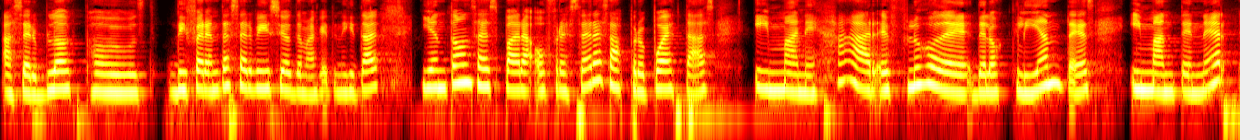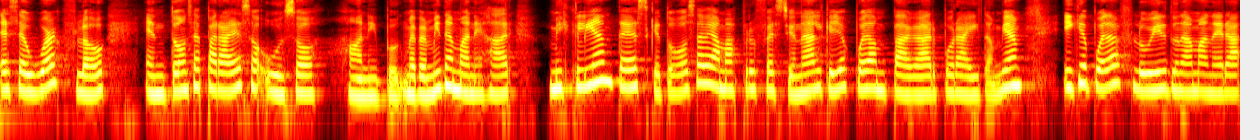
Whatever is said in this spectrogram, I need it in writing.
hacer blog posts, diferentes servicios de marketing digital. Y entonces para ofrecer esas propuestas y manejar el flujo de, de los clientes y mantener ese workflow, entonces para eso uso Honeybook. Me permite manejar mis clientes, que todo se vea más profesional, que ellos puedan pagar por ahí también y que pueda fluir de una manera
